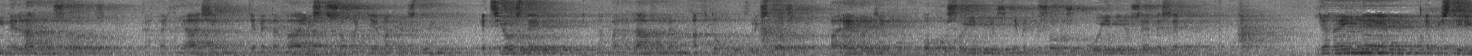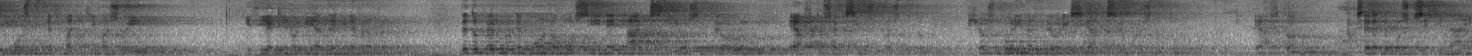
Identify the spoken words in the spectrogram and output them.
είναι λάθος όρος. Καθαγιάζει και μεταβάλλει σε σώμα και αίμα Χριστού έτσι ώστε να παραλάβουμε αυτό που ο Χριστός παρέδωκε όπως ο ίδιος και με τους όρους που ο ίδιος έθεσε για να είναι επιστηριγμός στην πνευματική μας ζωή. Η Θεία Κοινωνία δεν είναι βραβείο. Δεν το παίρνουν μόνο όσοι είναι άξιοι, όσοι θεωρούν εαυτούς αξίους προς τούτο. Ποιος μπορεί να θεωρήσει άξιο προς τούτο; Εαυτόν, ξέρετε πώς ξεκινάει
